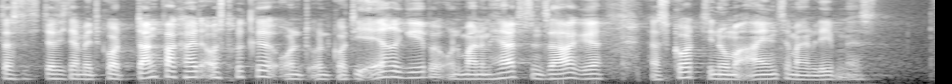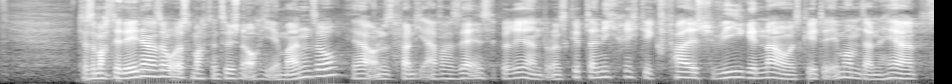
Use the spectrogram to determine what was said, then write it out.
dass ich, dass ich damit Gott Dankbarkeit ausdrücke und, und Gott die Ehre gebe und meinem Herzen sage, dass Gott die Nummer eins in meinem Leben ist. Das macht Elena so, das macht inzwischen auch ihr Mann so, ja, und das fand ich einfach sehr inspirierend. Und es gibt da nicht richtig falsch, wie genau, es geht ja immer um dein Herz.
